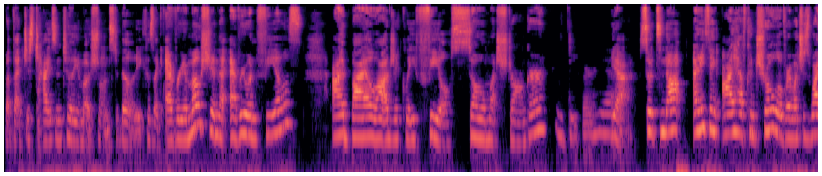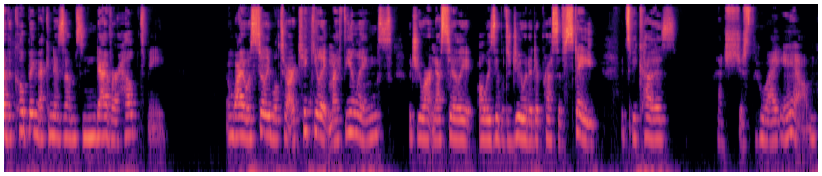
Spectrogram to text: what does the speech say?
But that just ties into the emotional instability because, like, every emotion that everyone feels, I biologically feel so much stronger. Deeper. Yeah. Yeah. So it's not anything I have control over, which is why the coping mechanisms never helped me. And why I was still able to articulate my feelings, which you aren't necessarily always able to do in a depressive state. It's because that's just who I am.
